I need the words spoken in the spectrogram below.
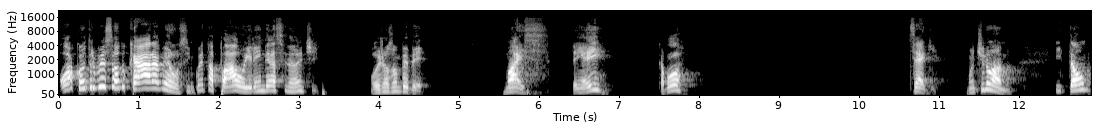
Ó a contribuição do cara, meu. 50 pau ele ainda é assinante. Hoje nós vamos beber. Mas, tem aí? Acabou? Segue. Continuando. Então,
